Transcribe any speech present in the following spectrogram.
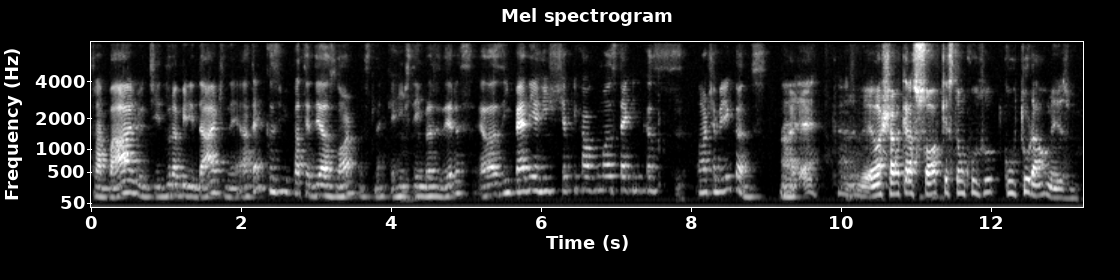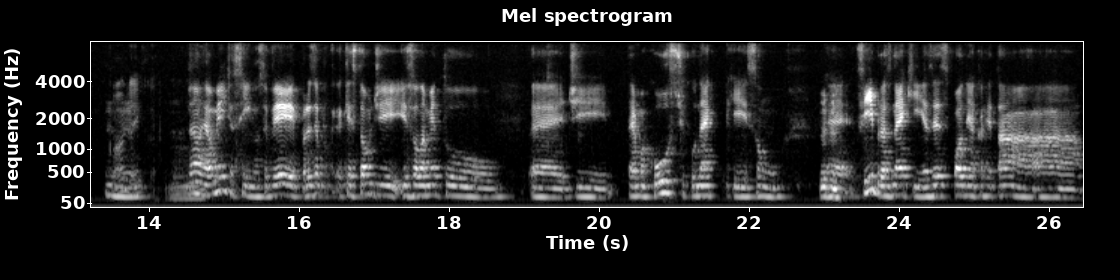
trabalho, de durabilidade, né, até inclusive para atender às normas né, que a gente tem brasileiras, elas impedem a gente de aplicar algumas técnicas norte-americanas. Né? Ah, é? Caramba, eu achava que era só questão cultu cultural mesmo. Uhum. Não, realmente, assim, você vê, por exemplo, a questão de isolamento é, de termoacústico, né, que são uhum. é, fibras, né, que às vezes podem acarretar a,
